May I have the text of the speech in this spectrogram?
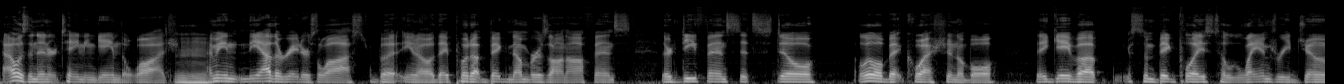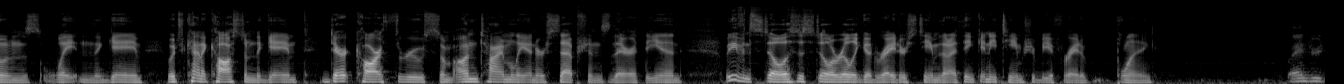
that was an entertaining game to watch. Mhm. I mean, yeah, the Raiders lost, but you know they put up big numbers on offense. Their defense, it's still a little bit questionable. They gave up some big plays to Landry Jones late in the game, which kind of cost them the game. Derek Carr threw some untimely interceptions there at the end. But even still, this is still a really good Raiders team that I think any team should be afraid of playing. Landry,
